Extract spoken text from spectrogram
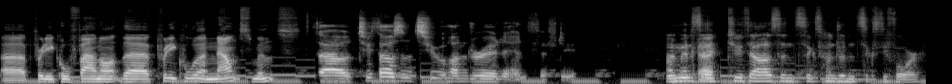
Uh, pretty cool fan art there. Pretty cool announcements. About 2,250. I'm gonna Okay. say 2,664.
